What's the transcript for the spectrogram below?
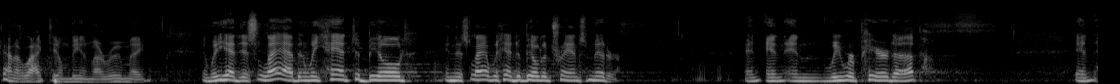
kind of liked him being my roommate. And we had this lab, and we had to build, in this lab, we had to build a transmitter. And, and, and we were paired up. And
